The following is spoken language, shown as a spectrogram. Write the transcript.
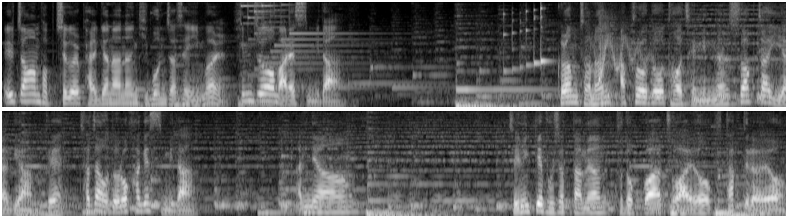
일정한 법칙을 발견하는 기본 자세임을 힘주어 말했습니다. 그럼 저는 앞으로도 더 재밌는 수학자 이야기와 함께 찾아오도록 하겠습니다. 안녕. 재밌게 보셨다면 구독과 좋아요 부탁드려요.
